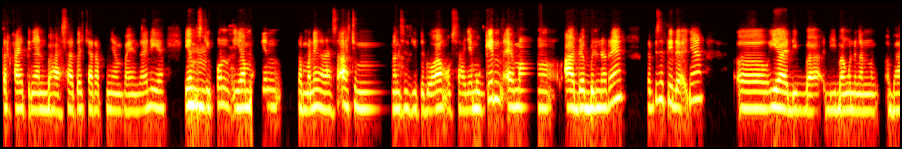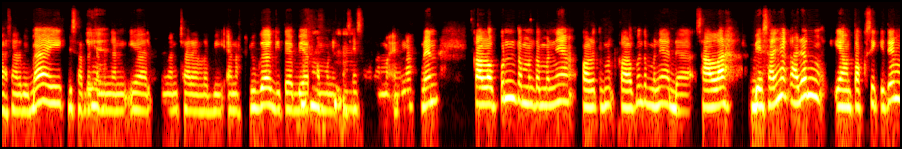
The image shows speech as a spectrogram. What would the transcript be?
terkait dengan bahasa atau cara penyampaian tadi ya. Ya meskipun ya mungkin temennya ngerasa, ah cuman segitu doang usahanya, mungkin emang ada benernya, tapi setidaknya, eee, ya diba dibangun dengan bahasa yang lebih baik, disampaikan Iya. dengan ya dengan cara yang lebih enak juga gitu ya, biar Mhm komunikasinya mhm. sama-sama enak. Dan kalaupun temen-temennya kalau temen kalaupun temennya ada salah, biasanya kadang yang toxic itu yang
